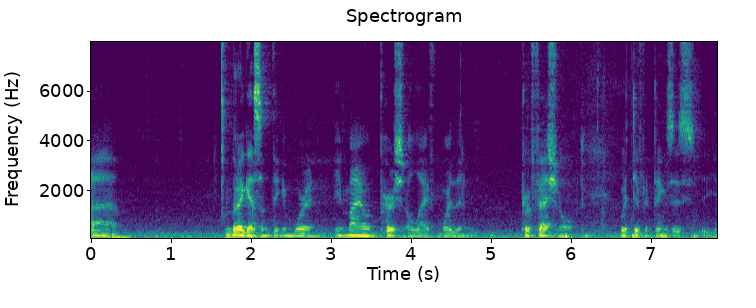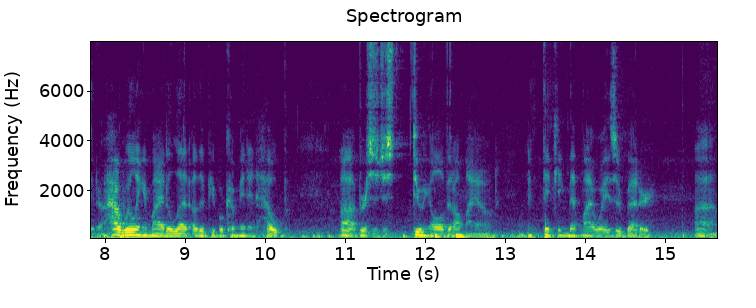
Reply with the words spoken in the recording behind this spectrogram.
Um, but I guess I'm thinking more in, in my own personal life more than professional with different things is you know how willing am I to let other people come in and help uh, versus just doing all of it on my own and thinking that my ways are better. Um,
